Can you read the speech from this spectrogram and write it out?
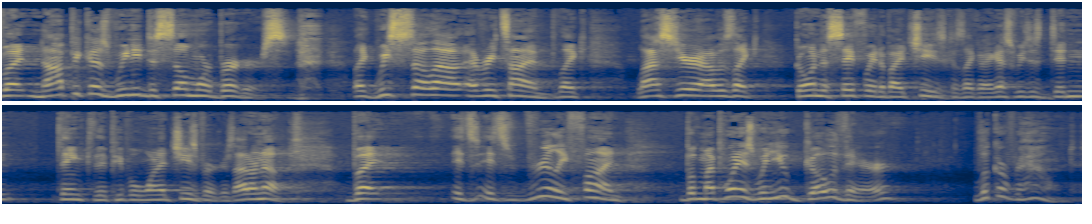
But not because we need to sell more burgers. like we sell out every time. Like last year, I was like going to Safeway to buy cheese because, like, I guess we just didn't think that people wanted cheeseburgers. I don't know. But it's, it's really fun. But my point is, when you go there, look around.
